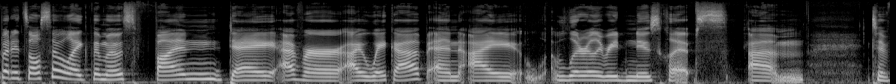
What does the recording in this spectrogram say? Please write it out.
but it's also like the most fun day ever. I wake up and I literally read news clips um, to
